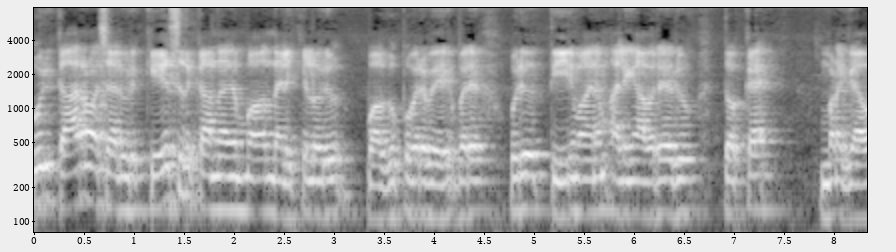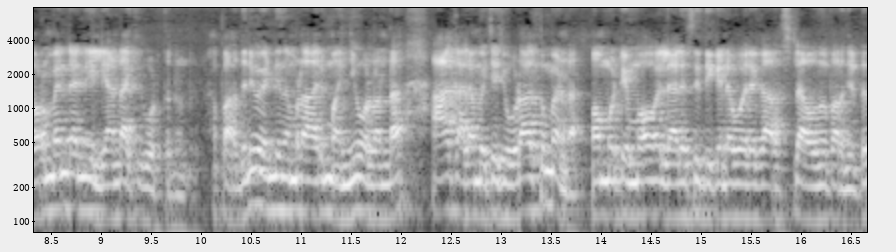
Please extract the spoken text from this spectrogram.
ഒരു കാരണവശാലും ഒരു കേസ് എടുക്കാൻ നിലയ്ക്കുള്ള ഒരു വകുപ്പ് വരെ ഇവരെ ഒരു തീരുമാനം അല്ലെങ്കിൽ അവരെ ഒരു ഇതൊക്കെ നമ്മുടെ ഗവൺമെന്റ് തന്നെ ഇല്ലാണ്ടാക്കി കൊടുത്തിട്ടുണ്ട്. അപ്പൊ അതിനു വേണ്ടി നമ്മൾ ആരും മഞ്ഞു കൊള്ളണ്ട. ആ കലം വെച്ച് ചൂടാക്കും വേണ്ട. മമ്മൂട്ടിയും മോഹൻലാലും സിദ്ദിഖിന്റെ പോലെയൊക്കെ അറസ്റ്റിലാവും എന്ന് പറഞ്ഞിട്ട്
